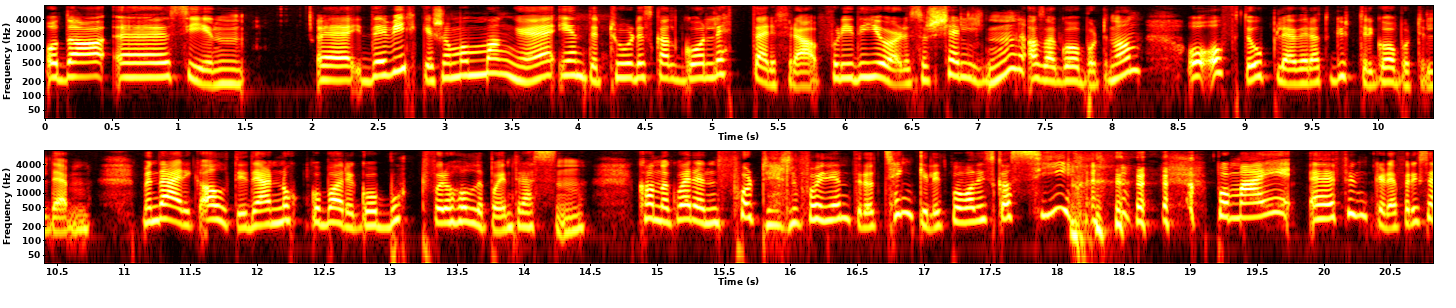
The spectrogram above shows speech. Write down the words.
Og da eh, sier han eh, det virker som om mange jenter tror det skal gå lett derfra, fordi de gjør det så sjelden, altså gå bort til noen, og ofte opplever at gutter går bort til dem. Men det er ikke alltid det er nok å bare gå bort for å holde på interessen. Kan nok være en fordel for jenter å tenke litt på hva de skal si. på meg eh, funker det f.eks.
